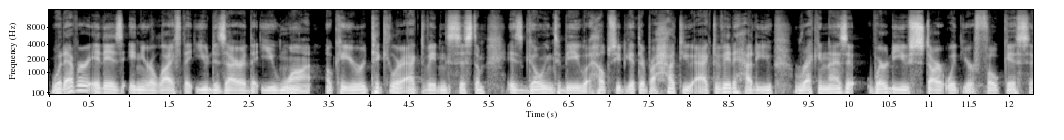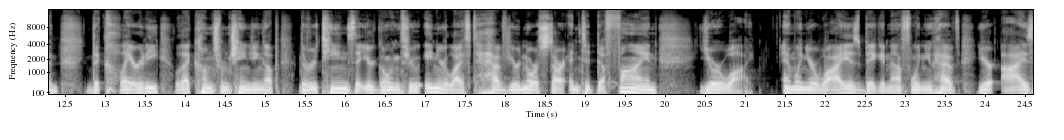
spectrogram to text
Whatever it is in your life that you desire that you want okay your reticular activating system is going to be what helps you to get there. But how do you activate it? How do you recognize it? Where do you start with your focus and the clarity? Well, that comes from changing up the routines that you're going through in your life to have your North Star and to define your why. And when your why is big enough, when you have your eyes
